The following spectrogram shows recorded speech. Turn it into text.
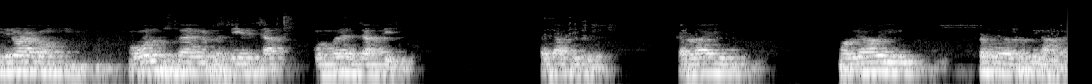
ഇതിനോടകം മൂന്ന് പുസ്തകങ്ങൾ പ്രസിദ്ധീകരിച്ച മുഹമ്മദ് നജാത്തി നജാത്തിക്ക് കരുളായി മൗലാവലി നേതൃത്വത്തിലാണ്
